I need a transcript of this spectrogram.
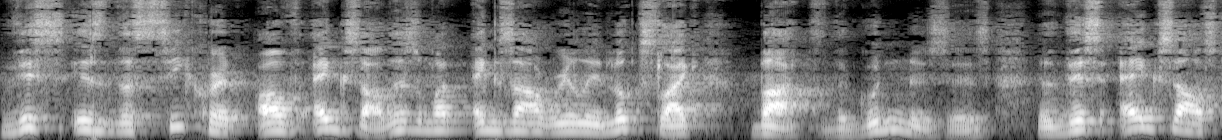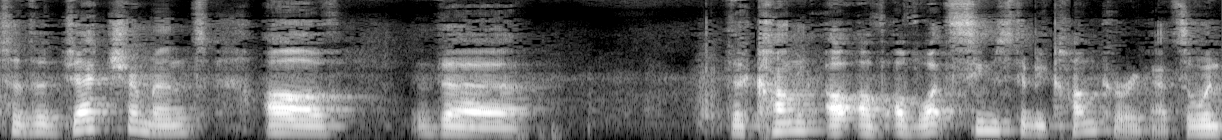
This is the secret of exile. This is what exile really looks like. But the good news is that this exiles to the detriment of the the con- of, of what seems to be conquering it. So when,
